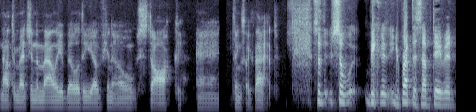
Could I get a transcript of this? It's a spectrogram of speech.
Not to mention the malleability of, you know, stock and things like that. So, th- so because you brought this up, David,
